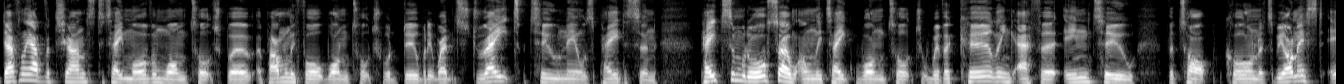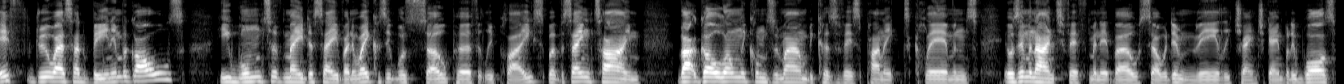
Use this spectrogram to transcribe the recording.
definitely had the chance to take more than one touch, but apparently thought one touch would do, but it went straight to Nils Petersen. Petersen would also only take one touch with a curling effort into the top corner. To be honest, if Drewes had been in the goals, he wouldn't have made a save anyway because it was so perfectly placed. But at the same time, that goal only comes around because of his panicked clearance. It was in the 95th minute though, so it didn't really change the game, but it was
